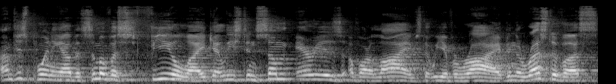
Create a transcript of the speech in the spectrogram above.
I'm just pointing out that some of us feel like, at least in some areas of our lives, that we have arrived, and the rest of us,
